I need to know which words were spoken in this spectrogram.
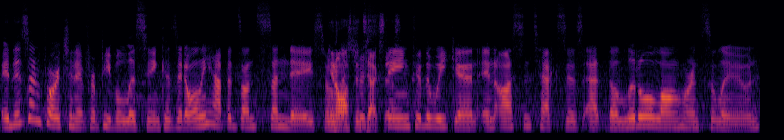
It is unfortunate for people listening because it only happens on Sunday. So In Austin, Texas. staying through the weekend in Austin, Texas, at the Little Longhorn Saloon,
